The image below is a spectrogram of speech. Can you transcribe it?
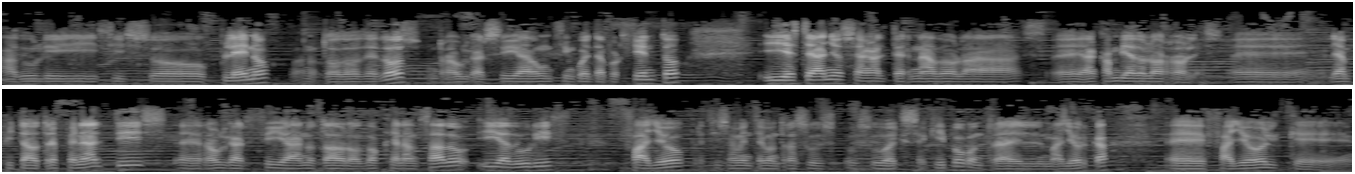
A Duriz hizo pleno, anotó dos de dos. Raúl García un 50%. Y este año se han alternado las, eh, han cambiado los roles. Eh, le han pitado tres penaltis. Raúl García ha anotado los dos que ha lanzado y a Duriz falló precisamente contra su, ex equipo, contra el Mallorca, eh, falló el que,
